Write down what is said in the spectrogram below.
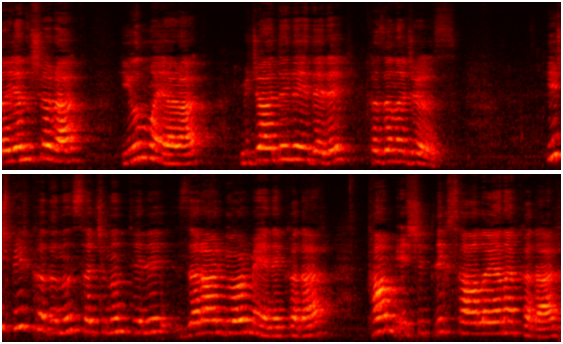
dayanışarak, yılmayarak, mücadele ederek kazanacağız. Hiçbir kadının saçının teli zarar görmeyene kadar, tam eşitlik sağlayana kadar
